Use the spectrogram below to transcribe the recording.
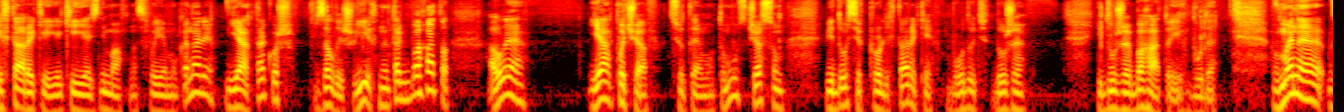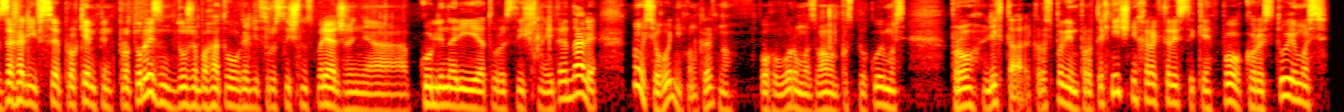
ліхтарики, які я знімав на своєму каналі. Я також залишу. Їх не так багато, але я почав цю тему. Тому з часом відосів про ліхтарики будуть дуже і дуже багато їх буде. В мене взагалі все про кемпінг, про туризм, дуже багато оглядів туристичного спорядження, кулінарія туристична і так далі. Ну, сьогодні конкретно поговоримо з вами, поспілкуємось про ліхтарик. Розповім про технічні характеристики, покористуємось,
